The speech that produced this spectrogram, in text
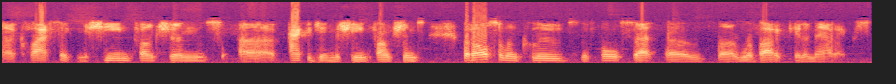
uh, classic machine functions, uh, packaging machine functions, but also includes the full set of uh, robotic kinematics.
